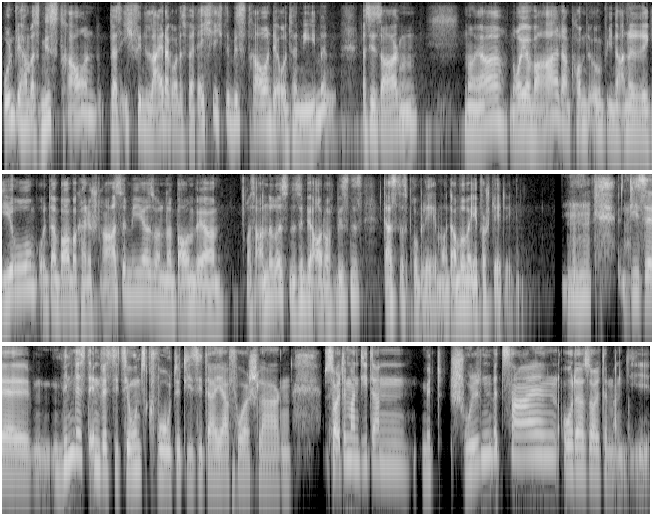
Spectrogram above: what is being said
und wir haben das Misstrauen, das ich finde leider Gottes berechtigte Misstrauen der Unternehmen, dass sie sagen, naja, neue Wahl, dann kommt irgendwie eine andere Regierung und dann bauen wir keine Straße mehr, sondern dann bauen wir was anderes und dann sind wir out of business. Das ist das Problem und da muss man eben verstetigen. Mhm. Diese Mindestinvestitionsquote, die Sie da ja vorschlagen, sollte man die dann mit Schulden bezahlen oder sollte man die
